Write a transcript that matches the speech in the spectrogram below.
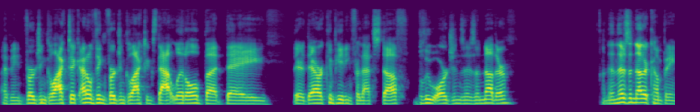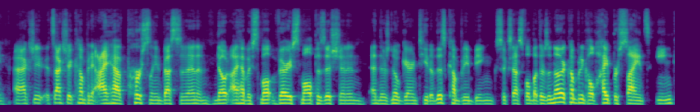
I mean Virgin Galactic. I don't think Virgin Galactic's that little, but they they they are competing for that stuff. Blue Origins is another. And then there's another company. Actually, it's actually a company I have personally invested in. And note, I have a small, very small position, and, and there's no guarantee of this company being successful. But there's another company called Hyperscience Inc.,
